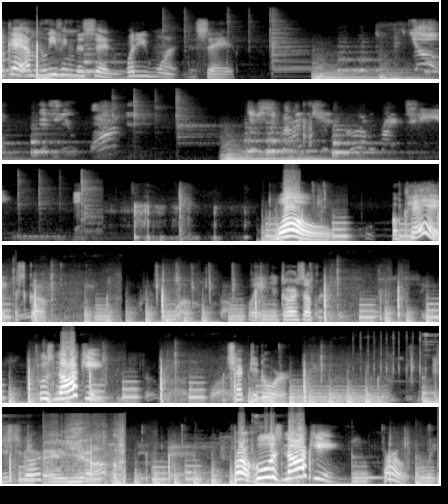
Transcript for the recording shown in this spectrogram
Okay, I'm leaving this in. What do you want to say? Yo, if you want, subscribe to Whoa. Okay, let's go. Whoa. Wait, the door's open. Who's knocking? Check the door. Is this the door? Yeah. Bro, who is knocking? Bro, wait.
